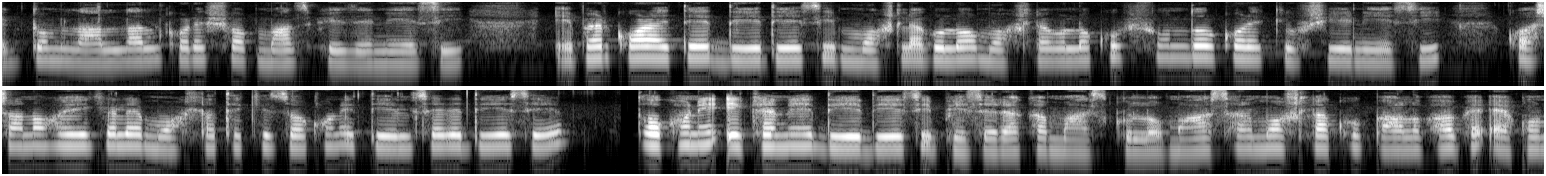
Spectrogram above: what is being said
একদম লাল লাল করে সব মাছ ভেজে নিয়েছি। এবার কড়াইতে দিয়ে দিয়েছি মশলাগুলো। মশলাগুলো খুব সুন্দর করে কষিয়ে নিয়েছি। কষানো হয়ে গেলে মশলা থেকে যখনই তেল ছেড়ে দিয়েছে, তখনই এখানে দিয়ে দিয়েছি ভেজে রাখা মাছগুলো। মাছ আর মশলা খুব ভালোভাবে এখন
